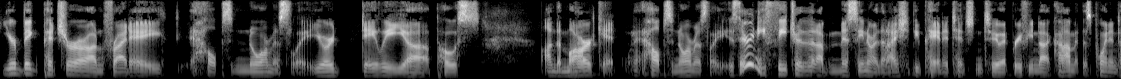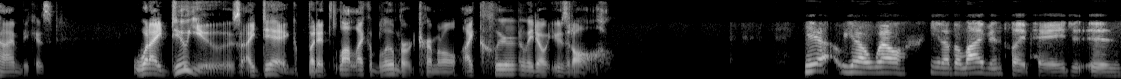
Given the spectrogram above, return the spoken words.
Your big picture on Friday helps enormously. Your daily uh, posts on the market helps enormously. Is there any feature that I'm missing or that I should be paying attention to at briefing.com at this point in time? Because what I do use, I dig, but it's a lot like a Bloomberg terminal. I clearly don't use it all. Yeah, you know, well, you know, the live in play page is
